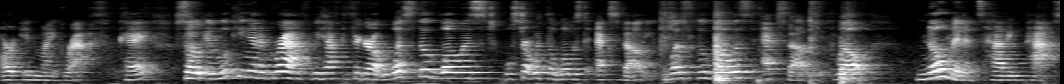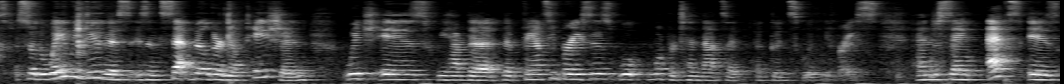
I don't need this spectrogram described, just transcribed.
are in my graph, okay? So in looking at a graph, we have to figure out what's the lowest, we'll start with the lowest x value. What's the lowest x value? Well, no minutes having passed. So the way we do this is in set builder notation, which is, we have the, the fancy braces, we'll, we'll pretend that's a, a good squiggly brace. And just saying x is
